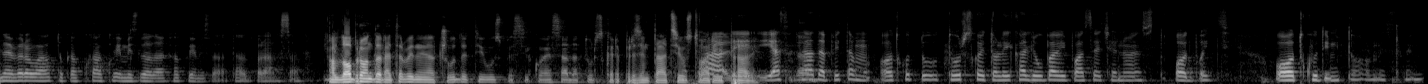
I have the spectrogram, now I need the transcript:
Neverovatno kako, kako im izgleda, kako im izgleda ta dvorana sada. Ali dobro, onda ne treba ni da čude ti uspesi koje je sada turska reprezentacija u stvari Da, i ali pravi. Ja sam Da. da pitam, otkud u Turskoj tolika ljubav i posvećenost odbojci? Otkud im to, mislim?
